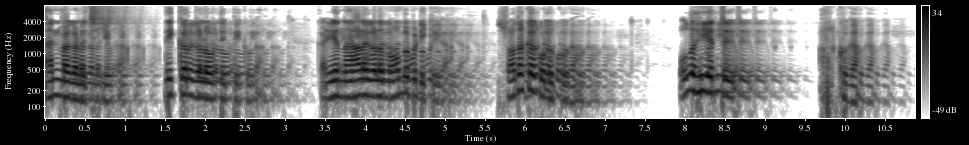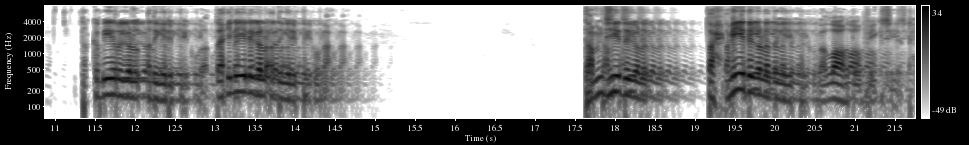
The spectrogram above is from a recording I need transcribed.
നന്മകൾ ചെയ്യുക. ദിക്കറുകൾ ഓർത്തിപ്പിക്കുക കഴിയുന്ന ആളുകൾ നോമ്പ് പിടിക്കുക. സ്വതക്ക കൊടുക്കുക. ഉൽഹിയത്ത് അറക്കുക തക്ബീറുകൾ അധികരിപ്പിക്കുക. തഹ്ലീലുകൾ അധികരിപ്പിക്കുക. തംജീദുകൾ തഹ്മീദുകൾ അധികരിപ്പിക്കുക അള്ളാഹു തൗഫീഖ് ചെയ്യട്ടെ.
